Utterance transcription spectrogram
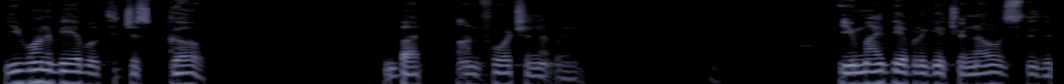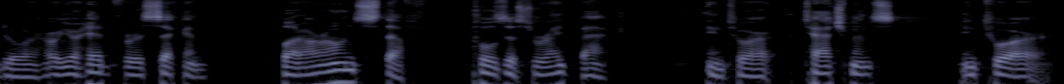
you want to be able to just go. But unfortunately, you might be able to get your nose through the door or your head for a second, but our own stuff pulls us right back into our attachments, into our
